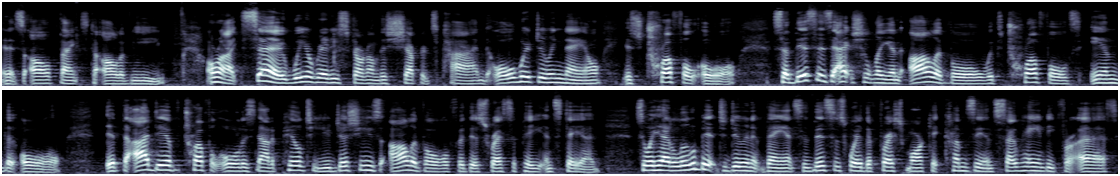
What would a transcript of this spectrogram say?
and it's all thanks to all of you. All right, so we are ready to start on this shepherd's pie, and all we're doing now is truffle oil. So this is actually an olive oil with truffles in the oil. If the idea of truffle oil does not appeal to you, just use olive oil for this recipe instead. So we had a little bit to do in advance, and this is where the fresh market comes in so handy for us.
